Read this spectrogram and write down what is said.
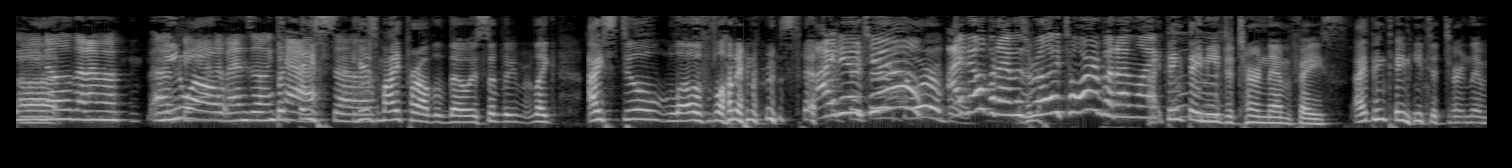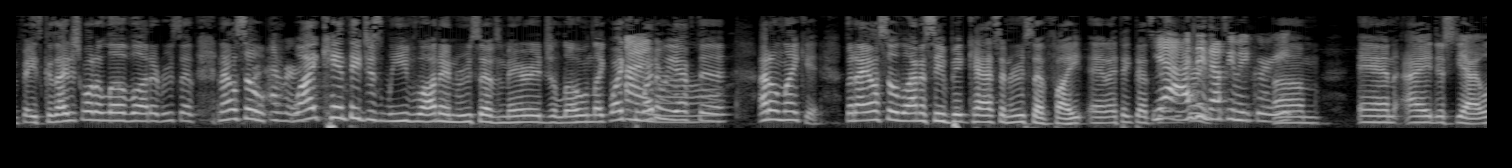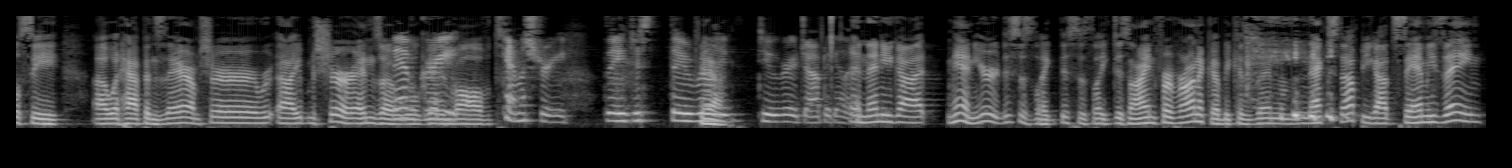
You know that I'm a, a Meanwhile, fan of Enzo and but they, Cass. So here's my problem though: is somebody like I still love Lana and Rusev. I do too. I know, but I was really torn. But I'm like, I think they need to turn them face. I think they need to turn them face because I just want to love Lana and Rusev. And I also, Forever. why can't they just leave Lana and Rusev's marriage alone? Like, why? I why do we have to? I don't like it. But I also want to see Big Cass and Rusev fight, and I think that's gonna Yeah, be I think that's gonna be great. Um, and I just, yeah, we'll see uh, what happens there. I'm sure, uh, I'm sure Enzo will get involved. chemistry. They just they really do a great job together. And then you got, man, you're, this is like, this is like designed for Veronica because then next up you got Sami Zayn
